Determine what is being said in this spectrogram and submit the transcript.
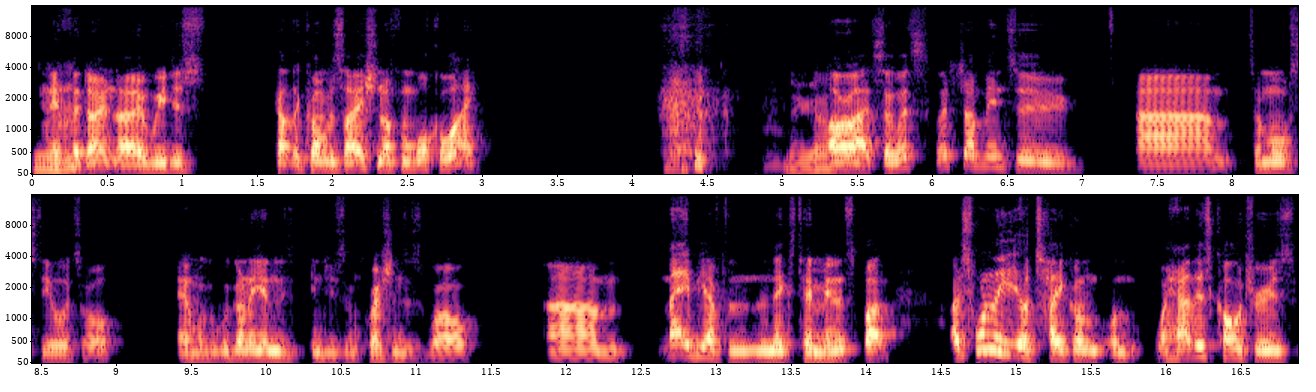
And if they don't know, we just cut the conversation off and walk away. There you go. All right, so let's let's jump into um, some more Steeler talk, and we're, we're going to get into some questions as well. Um, maybe after the next ten minutes, but I just want to get your take on on how this culture is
